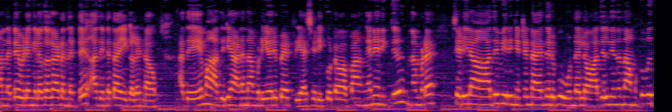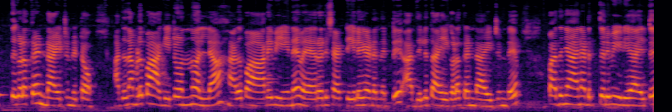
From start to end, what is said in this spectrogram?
എന്നിട്ട് എവിടെയെങ്കിലുമൊക്കെ കടന്നിട്ട് അതിന്റെ തൈകൾ ഉണ്ടാവും. അതേമാതിരിയാണ് നമ്മുടെ ഈ ഒരു പെട്രിയ ചെടി കേട്ടോ അപ്പം അങ്ങനെ എനിക്ക് നമ്മുടെ ചെടിയിൽ ആദ്യം വിരിഞ്ഞിട്ടുണ്ടായിരുന്ന ഒരു പൂവുണ്ടല്ലോ. അതിൽ നിന്ന് നമുക്ക് വിത്തുകളൊക്കെ ഉണ്ടായിട്ടുണ്ട് കേട്ടോ അത് നമ്മൾ പാകിയിട്ടൊന്നുമല്ല. അത് പാറി വീണ് വേറൊരു ചട്ടിയിൽ കിടന്നിട്ട് അതിൽ തൈകളൊക്കെ ഉണ്ടായിട്ടുണ്ട്. അപ്പോൾ അത് ഞാൻ അടുത്തൊരു വീഡിയോ ആയിട്ട്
